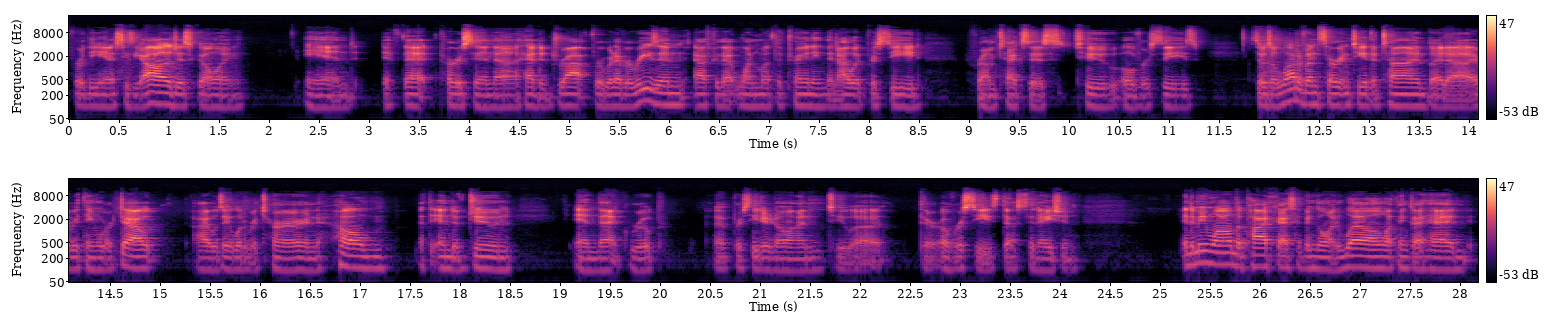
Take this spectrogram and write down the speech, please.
for the anesthesiologist going, and if that person uh, had to drop for whatever reason after that one month of training, then I would proceed from Texas to overseas. There was a lot of uncertainty at the time, but uh, everything worked out. I was able to return home at the end of June, and that group uh, proceeded on to uh, their overseas destination. In the meanwhile, the podcast had been going well. I think I had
